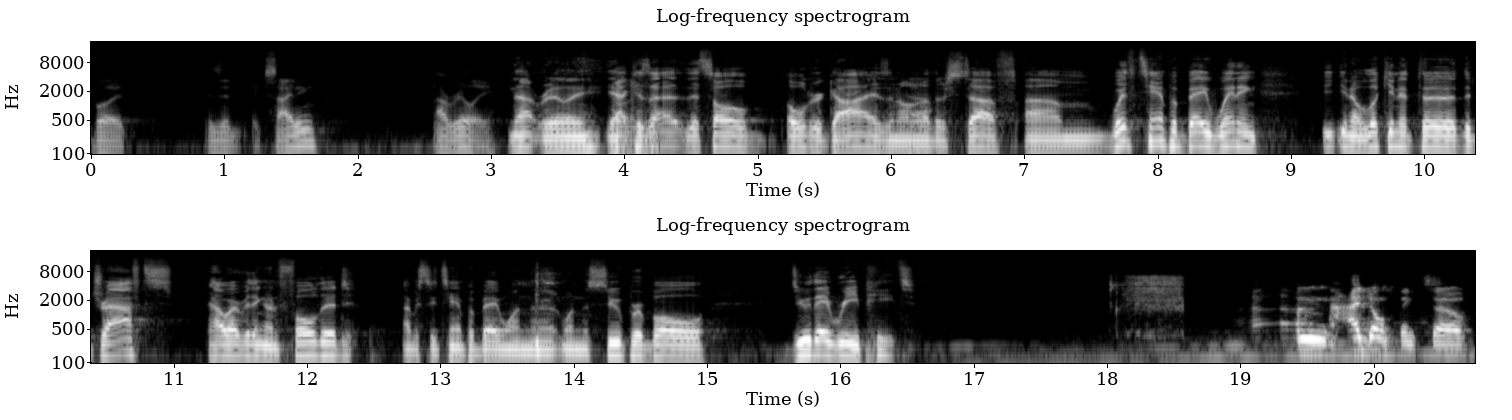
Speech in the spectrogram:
but is it exciting? Not really. Not really. Yeah, because it's all older guys and all other stuff. Um, with Tampa Bay winning, you know, looking at the the drafts, how everything unfolded. Obviously, Tampa Bay won the won the Super Bowl. Do they repeat? Um, I don't think so.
